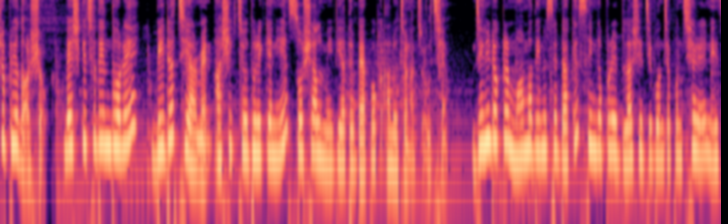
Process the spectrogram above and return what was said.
সুপ্রিয় দর্শক, বেশ কিছুদিন ধরে বিডা চেয়ারম্যান আশিক চৌধুরীকে নিয়ে সোশ্যাল মিডিয়াতে ব্যাপক আলোচনা চলছে। যিনি ডক্টর মোহাম্মদ ইউনুসের ডাকে সিঙ্গাপুরের বিলাসী জীবনযাপন ছেড়ে নিজ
